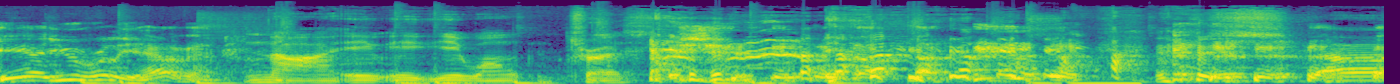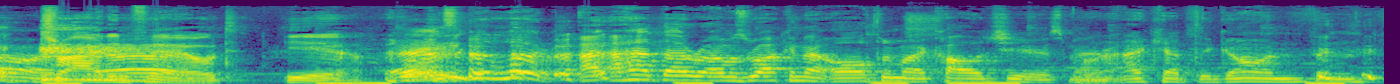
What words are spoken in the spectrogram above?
Yeah, you really haven't. nah it, it, it won't trust Oh, tried and failed Yeah. That's a good look. I, I had that. I was rocking that all through my college years, man. I kept it going. Then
